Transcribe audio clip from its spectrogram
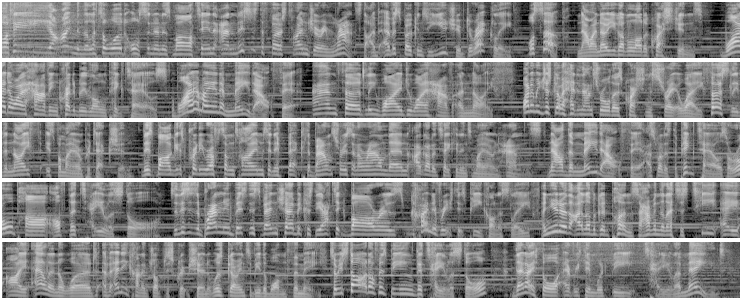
everybody! I'm in the Littlewood, also known as Martyn, and this is the first time during Rats that I've ever spoken to YouTube directly. What's up? Now, I know you got a lot of questions. Why do I have incredibly long pigtails? Why am I in a maid outfit? And thirdly, why do I have a knife? Why don't we just go ahead and answer all those questions straight away? Firstly, the knife is for my own protection. This bar gets pretty rough sometimes, and if Beck the bouncer isn't around, then I gotta take it into my own hands. Now, the maid outfit, as well as the pigtails, are all part of the tailor store. So this is a brand new business venture because the attic bar has kind of reached its peak, honestly. And you know that I love a good pun, so having the letters T-A-I-L in a word of any kind of job description was going to be the one for me. So it started off as being the tailor store. Then I thought everything would be tailor-made.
